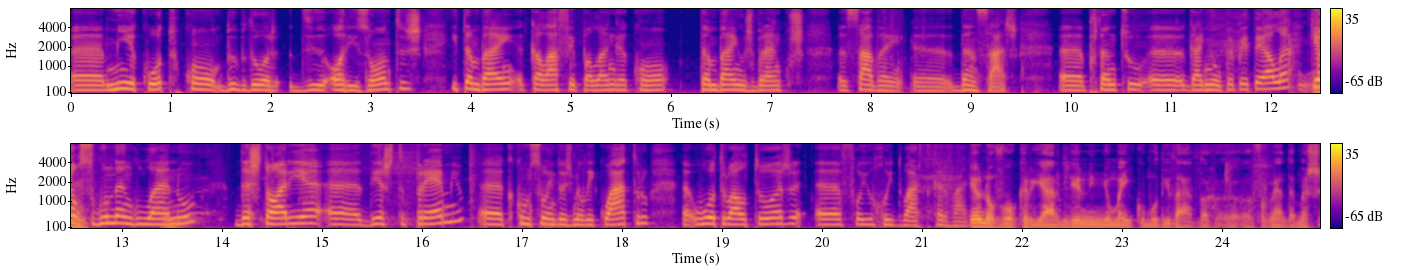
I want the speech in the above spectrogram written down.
uh, Mia Couto com Bebedor de Horizontes e também Calafe Palanga com Também os Brancos Sabem Dançar. portanto, ganhou o Pepe Tela, que é o segundo angolano da história uh, deste prémio, uh, que começou em 2004. Uh, o outro autor foi o Rui Duarte Carvalho. Eu não vou criar-lhe nenhuma incomodidade, oh, oh, Fernanda, mas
